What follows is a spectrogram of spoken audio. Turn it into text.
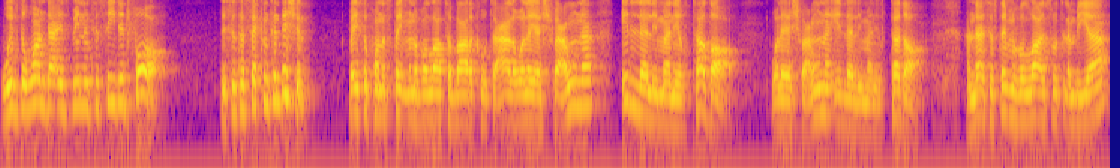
with the one that is being interceded for. This is the second condition. Based upon the statement of Allah Ta'ala, وَلَا يَشْفَعُونَ إِلَّا لِمَنِ ارْتَضَى وَلَا يَشْفَعُونَ إِلَّا لِمَنِ ارْتَضَى And that is the statement of Allah in Surah Al-Anbiya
